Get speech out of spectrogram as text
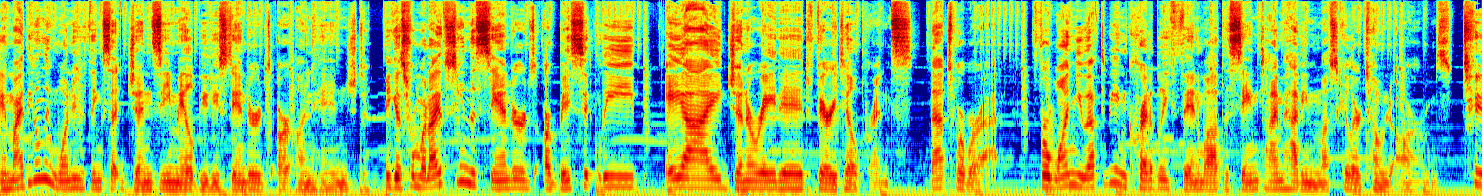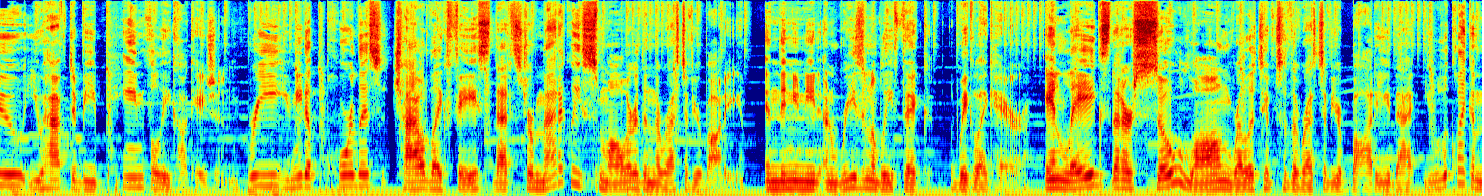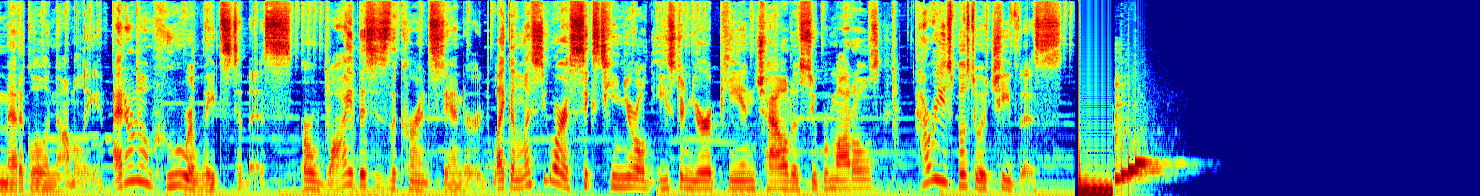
Am I the only one who thinks that Gen Z male beauty standards are unhinged? Because from what I've seen, the standards are basically AI generated fairy tale prints. That's where we're at. For one, you have to be incredibly thin while at the same time having muscular toned arms. Two, you have to be painfully Caucasian. Three, you need a poreless, childlike face that's dramatically smaller than the rest of your body. And then you need unreasonably thick, wig-like hair. And legs that are so long relative to the rest of your body that you look like a medical anomaly. I don't know who relates to this, or why this is the current standard. Like, unless you are a 16-year-old Eastern European child of supermodels, how are you supposed to achieve this?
